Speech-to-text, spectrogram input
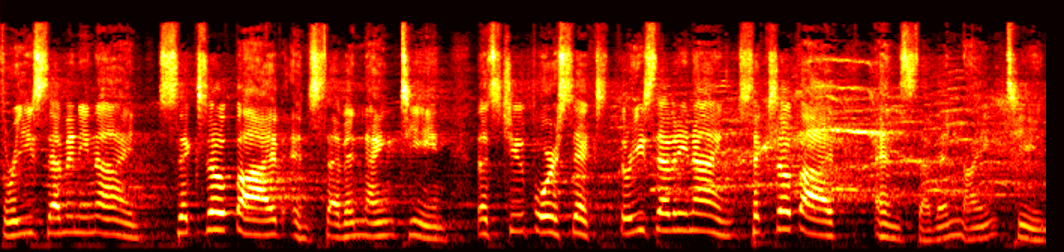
379, 605, and 719. That's 246, 379, 605, and 719.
